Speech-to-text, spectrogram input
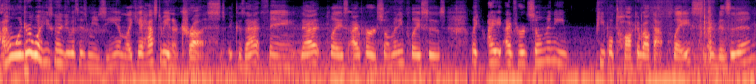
I wonder what he's going to do with his museum. Like, it has to be in a trust because that thing, that place, I've heard so many places. Like, I, I've heard so many people talking about that place and visiting.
